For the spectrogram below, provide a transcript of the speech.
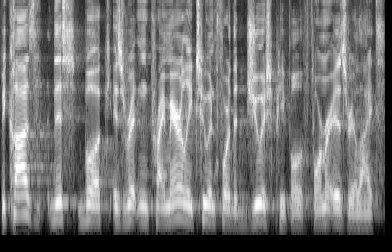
Because this book is written primarily to and for the Jewish people, former Israelites,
